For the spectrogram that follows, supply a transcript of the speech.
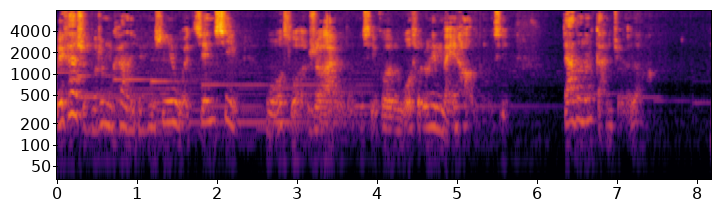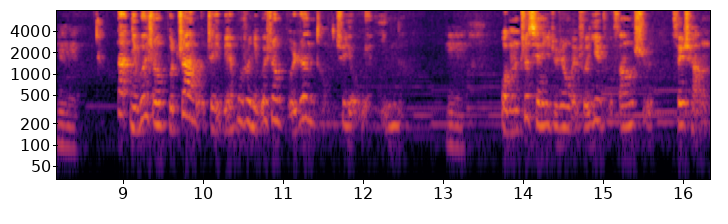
我一开始不这么看的原因，是因为我坚信我所热爱的东西，或者我所认为美好的东西，大家都能感觉得到。嗯那你为什么不站我这边，或者说你为什么不认同？是有原因的。嗯我们之前一直认为说业主方是非常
